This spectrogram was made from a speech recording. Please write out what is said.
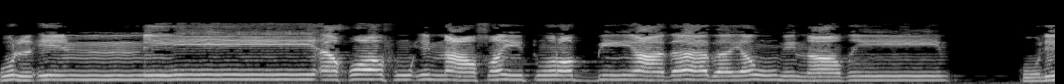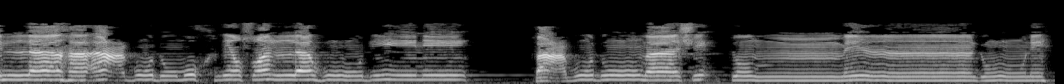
قل إني أخاف إن عصيت ربي عذاب يوم عظيم. قل الله أعبد مخلصا له ديني فاعبدوا ما شئتم من دونه.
